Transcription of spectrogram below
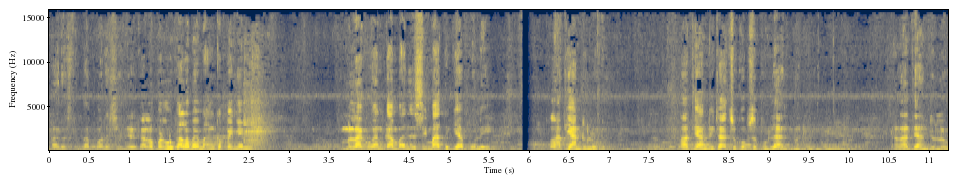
Harus tetap orisinil. Kalau perlu kalau memang kepingin melakukan kampanye simatik ya boleh latihan dulu. Latihan tidak cukup sebulan. Latihan dulu.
